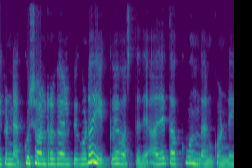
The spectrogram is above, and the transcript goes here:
ఇక్కడ నెక్ షోల్డర్ కలిపి కూడా ఎక్కువే వస్తుంది. అదే తక్కువ ఉందనుకోండి.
